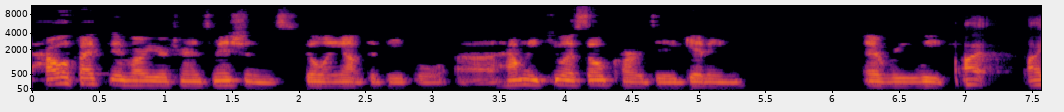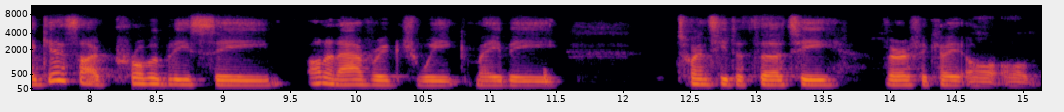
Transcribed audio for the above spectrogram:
how effective are your transmissions going out to people? Uh, how many QSL cards are you getting every week? I, I guess I probably see on an average week, maybe 20 to 30 verification or, or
